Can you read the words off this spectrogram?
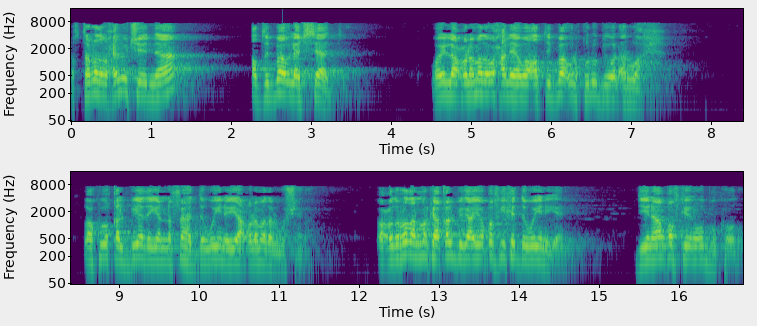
Dhakhtarrada waxaynu u jeednaa atibaa'u alajsaad wa ilaa culammada waxaa layahay waa atibaa'u alquluubi waalarwaax waa kuwii qalbiyada iyo nafaha daweynaya culammada lagu sheega oo cudurradan markaa qalbiga ayay qofkii ka daweynayaan diin ahaan qofkii inuu u bukoodo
